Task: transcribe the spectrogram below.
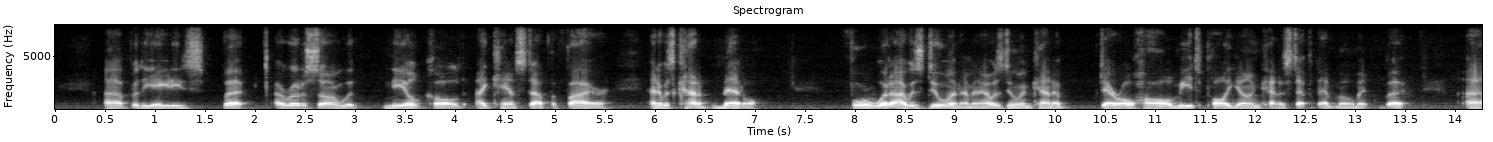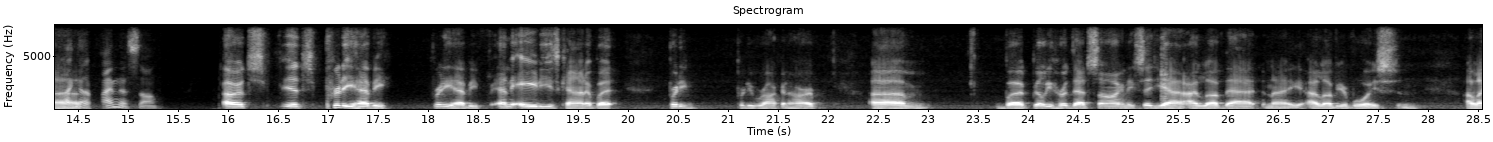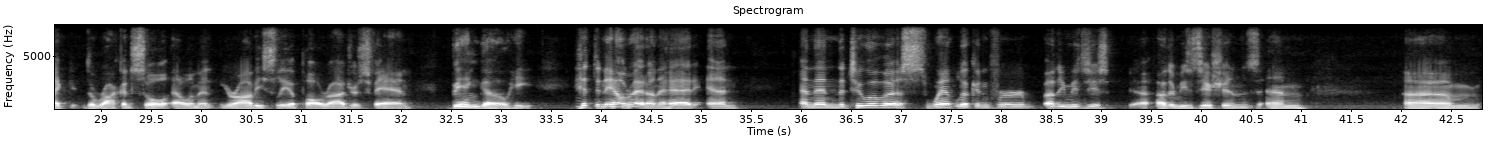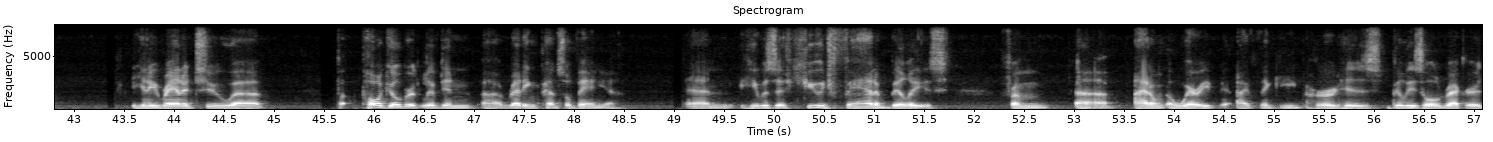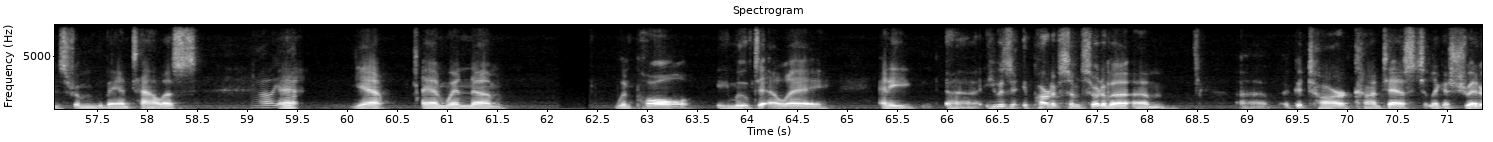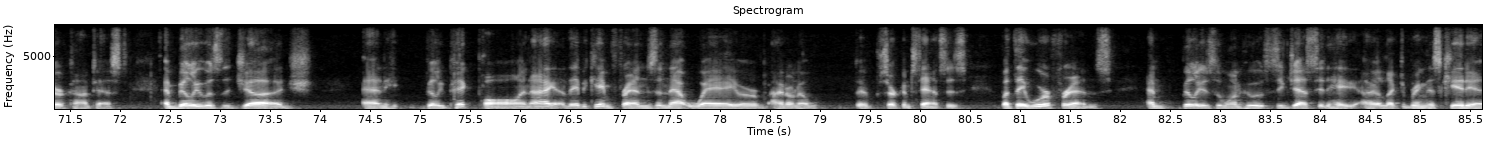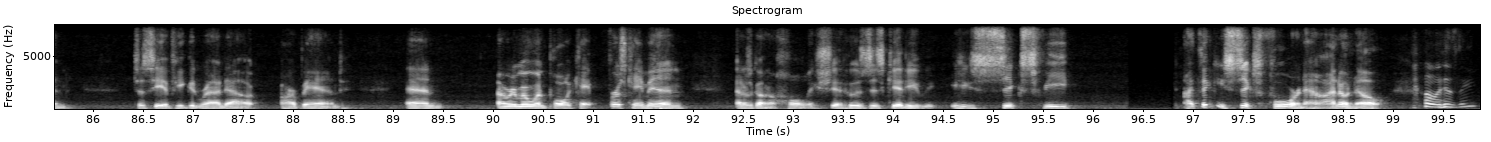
uh, for the 80s. But I wrote a song with Neal called I Can't Stop the Fire. and it was kind of metal for what I was doing. I mean, I was doing kind of Daryl Hall meets Paul Young kind of stuff at that moment, but uh, I gotta find this song. Oh, it's it's pretty heavy, pretty heavy, and '80s kind of, but pretty pretty rocking hard. Um, but Billy heard that song and he said, "Yeah, I love that, and I I love your voice, and I like the rock and soul element. You're obviously a Paul Rodgers fan. Bingo! He hit the nail right on the head, and and then the two of us went looking for other music uh, other musicians, and um, you know, he ran into." Uh, Paul Gilbert lived in uh, Reading, Pennsylvania, and he was a huge fan of Billy's. From uh, I don't know where he. I think he heard his Billy's old records from the band Talas. Oh yeah. And, yeah, and when um, when Paul he moved to L.A. and he uh, he was a part of some sort of a, um, uh, a guitar contest, like a shredder contest, and Billy was the judge, and he, Billy picked Paul, and I they became friends in that way, or I don't know the circumstances, but they were friends. And Billy is the one who suggested, "Hey, I'd like to bring this kid in to see if he could round out our band." And I remember when Paul came, first came in, and I was going, "Holy shit, who's this kid? He he's six feet. I think he's six four now. I don't know. Oh, is he?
